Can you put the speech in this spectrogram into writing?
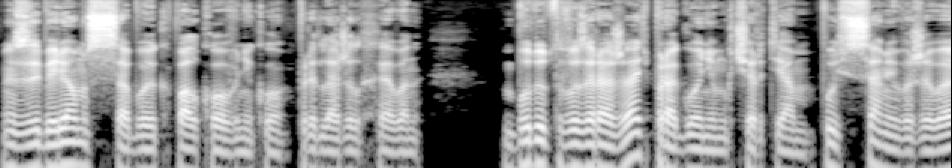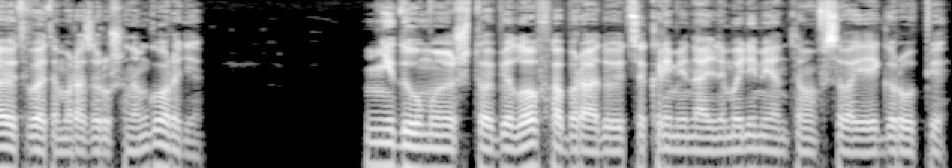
«Заберем с собой к полковнику», — предложил Хевен. «Будут возражать, прогоним к чертям, пусть сами выживают в этом разрушенном городе». «Не думаю, что Белов обрадуется криминальным элементам в своей группе»,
